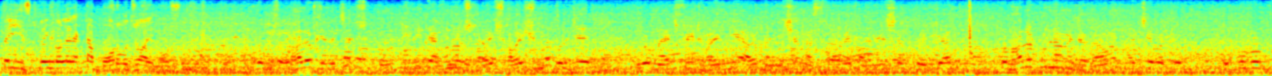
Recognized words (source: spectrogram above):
শুরুতেই ইস্ট বেঙ্গলের একটা বড় জয় মৌসুম। বিষয় ভালো খেলেছে। টিভিতে এখনও সবাই সবাই শুরু করেছে। পুরো ম্যাচ ফিট হয়নি। আরও কন্ডিশন আসতে হবে কম্বিনেশন তৈরি হবে তো ভালো টুর্নামেন্ট হবে। আমার মনে হচ্ছে এবার খুব উপভোগ্য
